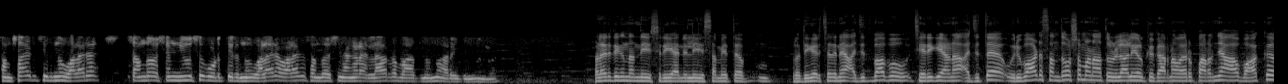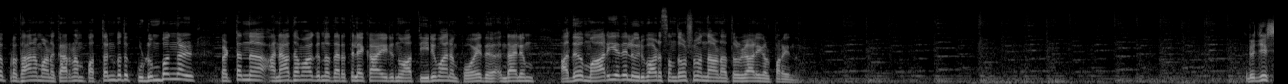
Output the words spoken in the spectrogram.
സംസാരിച്ചിരുന്നു. വളരെ സന്തോഷം ന്യൂസ് കൊടുത്തിരുന്നു. വളരെ വളരെ സന്തോഷം ഞങ്ങളുടെ എല്ലാവരുടെ ഭാഗത്തു നിന്നും അറിയിക്കുന്നു. വളരെയധികം നന്ദി ശ്രീ അനിൽ ഈ സമയത്ത് പ്രതികരിച്ചതിന്. അജിത് ബാബു ചേരുകയാണ്. അജിത്ത് ഒരുപാട് സന്തോഷമാണ് ആ തൊഴിലാളികൾക്ക്. കാരണം അവർ പറഞ്ഞ ആ വാക്ക് പ്രധാനമാണ്. കാരണം പത്തൊൻപത് കുടുംബങ്ങൾ പെട്ടെന്ന് അനാഥമാകുന്ന തരത്തിലേക്കായിരുന്നു ആ തീരുമാനം പോയത്. എന്തായാലും അത് മാറിയതിൽ ഒരുപാട് സന്തോഷമെന്നാണ് തൊഴിലാളികൾ പറയുന്നത്. രജിഷ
